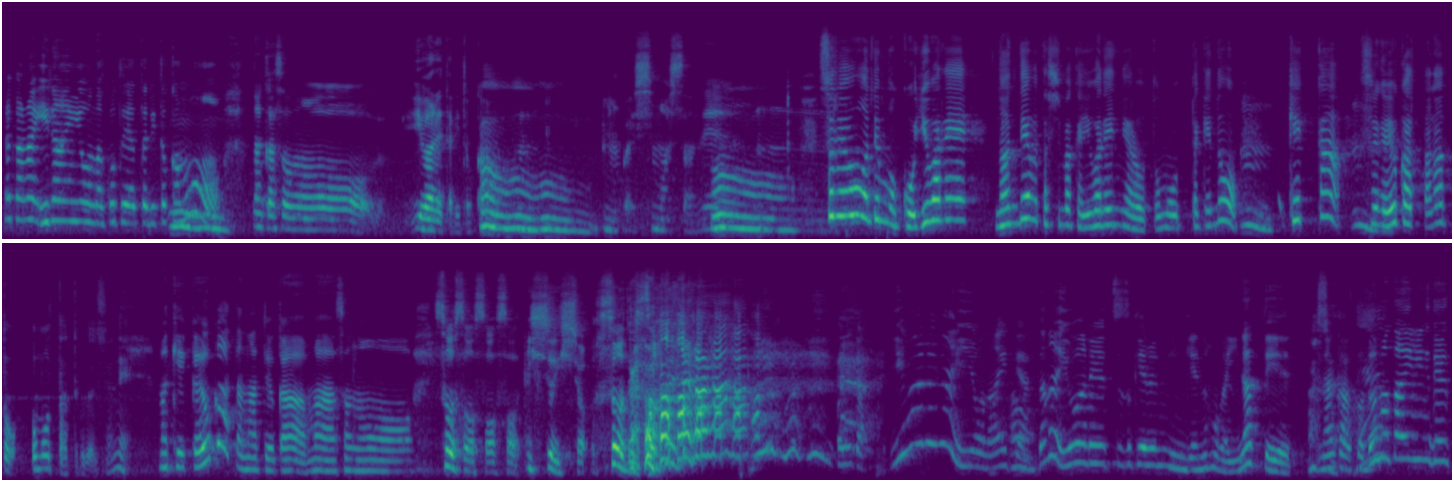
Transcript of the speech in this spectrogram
だからいらんようなことやったりとかも、なんかその言われたりとか、うんうんうん。なんかしましたね。うん。うん。それをでもこう言われなんで私ばっかり言われんやろうと思ったけどうん。結果うん。それが良かったなと思ったってことですよね。まあ結果良かったなっていうかまあそのそうそうそうそう一緒一緒。そうです。そ うですなんか言われないような相手やったら言われ続ける人間の方がいいなってあなんかどのタイミングで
